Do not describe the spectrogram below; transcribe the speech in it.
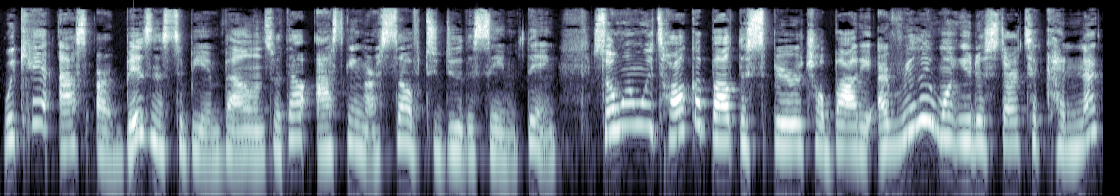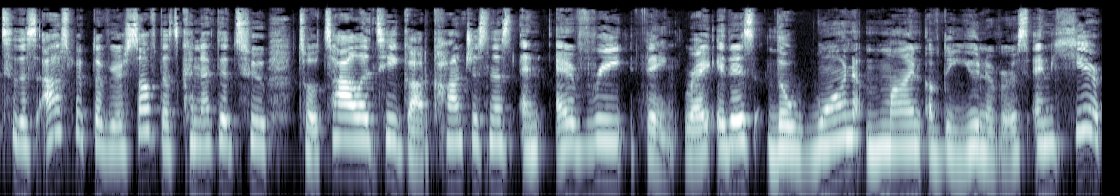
we can't ask our business to be in balance without asking ourselves to do the same thing. So when we talk about the spiritual body, I really want you to start to connect to this aspect of yourself that's connected to totality, God consciousness, and everything, right? It is the one mind of the universe. And here,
